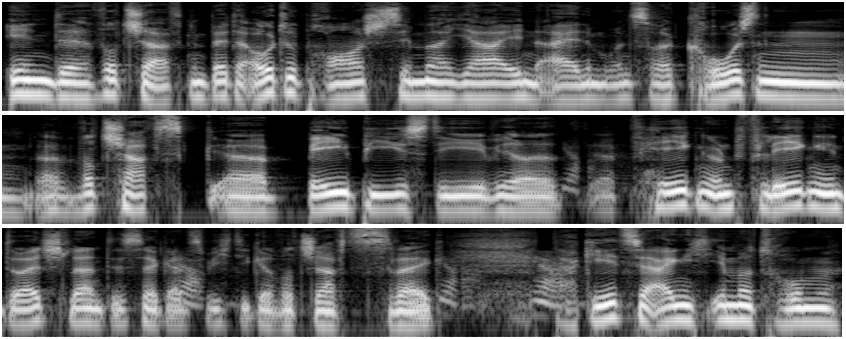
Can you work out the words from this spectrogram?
In der Wirtschaft und bei der Autobranche sind wir ja in einem unserer großen äh, Wirtschaftsbabys, die wir ja. Äh, hegen und pflegen in Deutschland, ist ja ein ganz ja. wichtiger Wirtschaftszweig. Ja. Da geht es ja eigentlich immer drum,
